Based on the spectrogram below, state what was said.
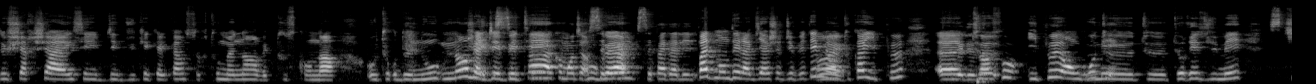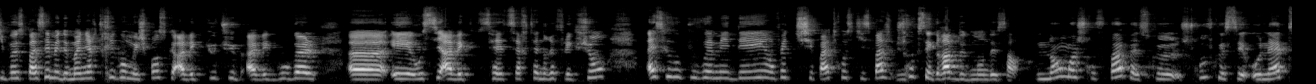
de chercher à essayer d'éduquer quelqu'un, surtout maintenant avec tout ce qu'on a autour de nous. non mais c'est pas comment dire c'est pas c'est pas d'aller Pas demander l'avis à ChatGPT, mais en tout cas, il peut, euh, des te, infos il peut en gros Mais- te, te, te résumer ce qui peut se passer, mais de manière très go. Mais je pense qu'avec YouTube, avec Google euh, et aussi avec cette certaines réflexions, est-ce que vous pouvez m'aider? En fait, je sais pas trop ce qui se passe. Je trouve que c'est grave de demander ça. Non, moi je trouve pas parce que je trouve que c'est honnête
